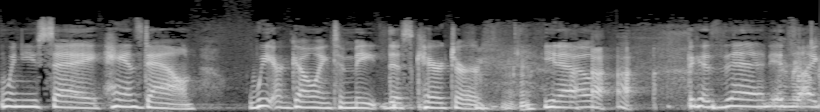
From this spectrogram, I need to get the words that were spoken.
when you say, hands down, we are going to meet this character, you know? Because then it's like.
